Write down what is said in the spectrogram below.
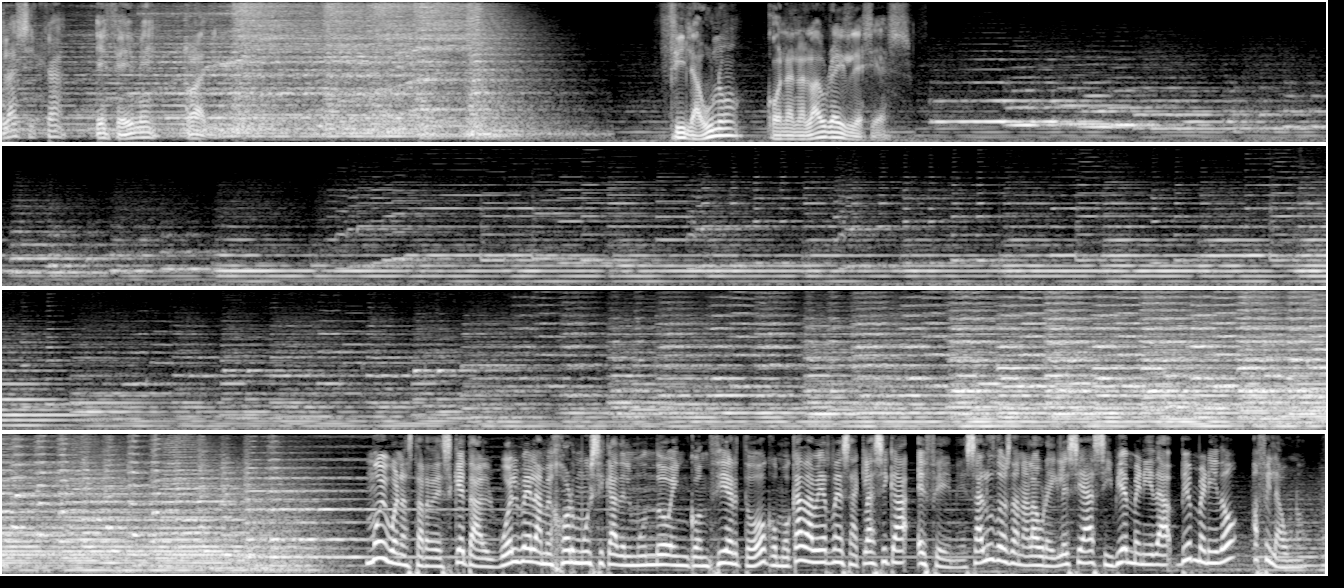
Clásica FM Radio. Fila 1 con Ana Laura Iglesias. Tardes, ¿qué tal? Vuelve la mejor música del mundo en concierto, como cada viernes a Clásica FM. Saludos de Ana Laura Iglesias y bienvenida, bienvenido a Fila 1.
